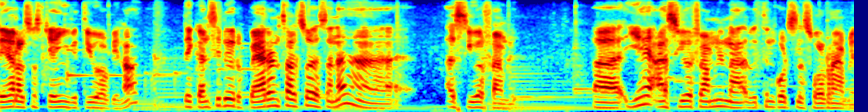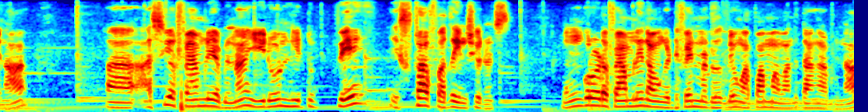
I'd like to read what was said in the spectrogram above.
they are also staying with you அப்படின்னா they consider your parents also as an as your family and as your family நான் வித்தின் கோட்ஸில் சொல்கிறேன் அப்படின்னா அஸ் யுவர் ஃபேமிலி அப்படின்னா you don't need to pay extra for the insurance உங்களோட ஃபேமிலின்னு அவங்க டிஃபைன் பண்ணுறதுக்குள்ளே உங்கள் அப்பா அம்மா வந்துட்டாங்க அப்படின்னா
